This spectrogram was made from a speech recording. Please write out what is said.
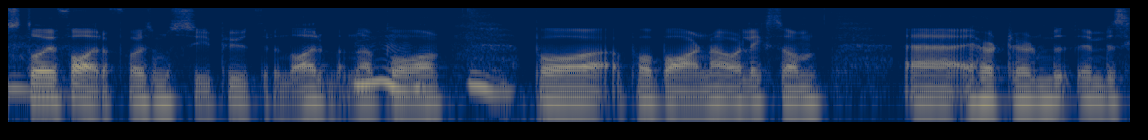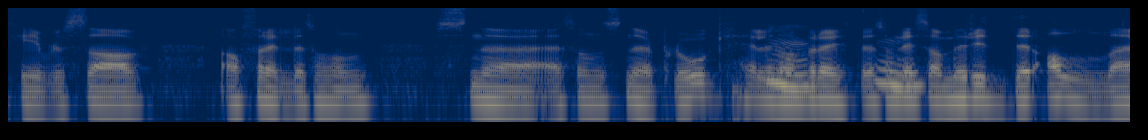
stå i fare for liksom, sy puter under armene på, mm, mm. på, på barna. og liksom, eh, Jeg hørte en beskrivelse av, av foreldre som sånn snø, sånn snøplog eller sånn mm. brøytere som mm. liksom rydder alle,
